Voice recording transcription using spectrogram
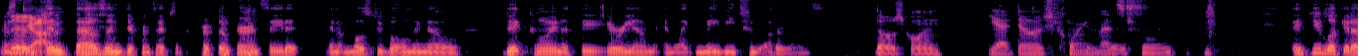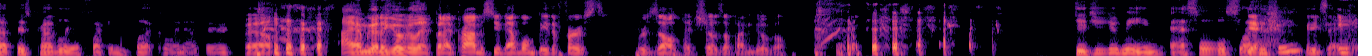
There's There's ten thousand different types of cryptocurrency that, and most people only know Bitcoin, Ethereum, and like maybe two other ones. Dogecoin. Yeah, Dogecoin. Fucking That's Dogecoin. If you look it up, there's probably a fucking butt coin out there. Well, I am going to Google it, but I promise you that won't be the first result that shows up on Google. Did you mean asshole slot Yeah. machine? Exactly.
